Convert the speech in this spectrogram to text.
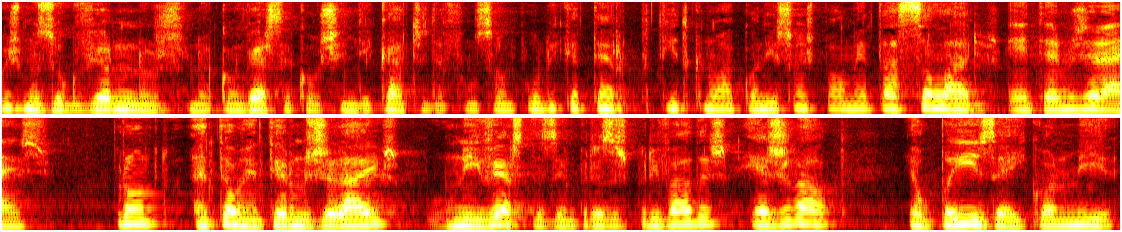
Pois, mas o Governo, na conversa com os sindicatos da função pública, tem repetido que não há condições para aumentar salários. Em termos gerais. Pronto, então, em termos gerais, o universo das empresas privadas é geral. É o país, é a economia.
